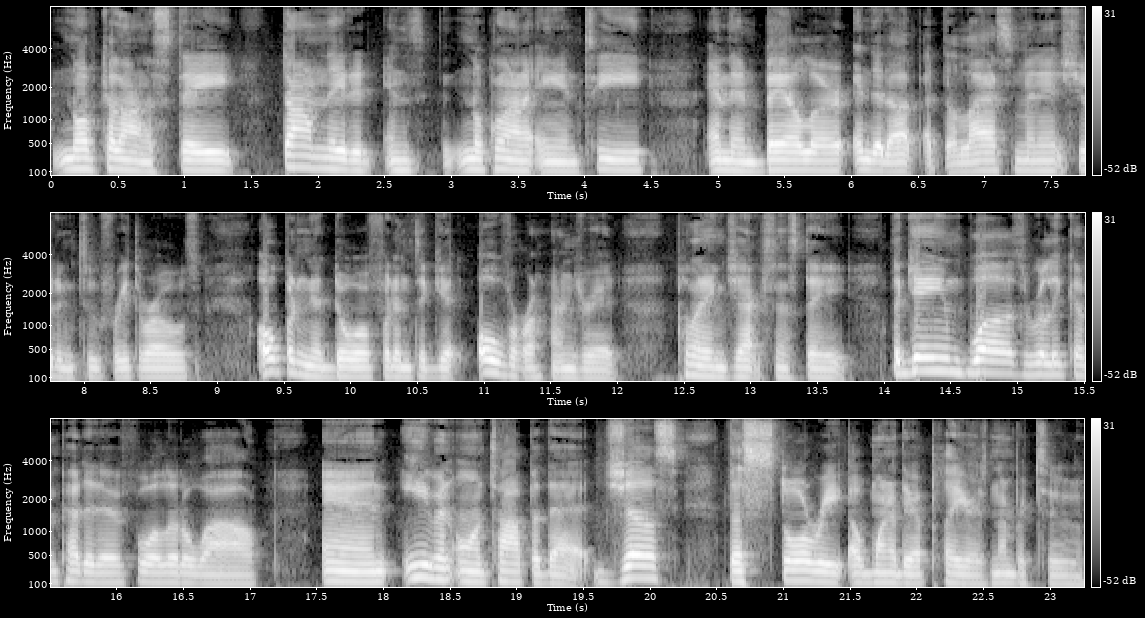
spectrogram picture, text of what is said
North Carolina State dominated in North Carolina A&T, and then Baylor ended up at the last minute shooting two free throws, opening the door for them to get over 100 playing Jackson State. The game was really competitive for a little while, and even on top of that, just the story of one of their players, number two,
